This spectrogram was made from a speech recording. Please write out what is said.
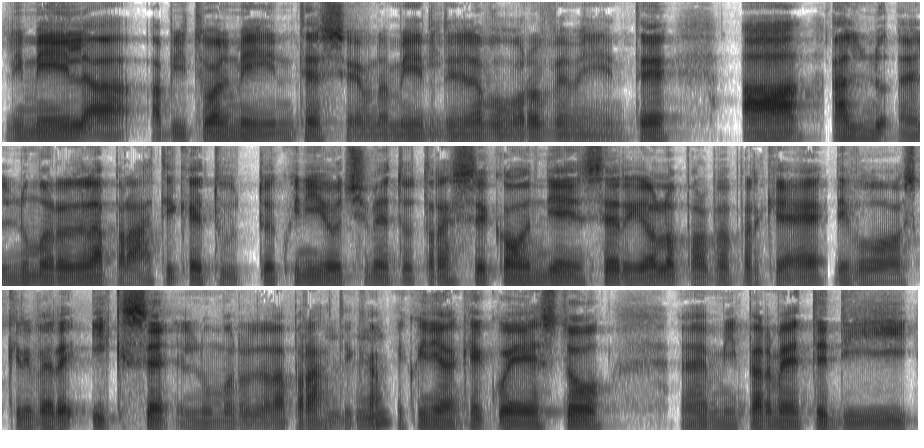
L'email ha, abitualmente, se è una mail di lavoro ovviamente, ha il, il numero della pratica e tutto e quindi io ci metto tre secondi a inserirlo proprio perché devo scrivere X, il numero della pratica uh-huh. e quindi anche questo eh, mi permette di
